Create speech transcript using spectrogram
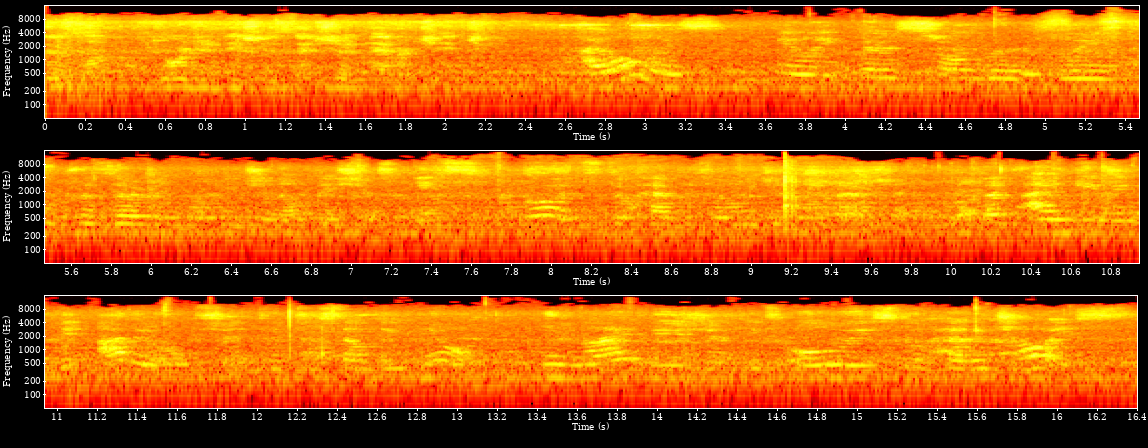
Are there some Georgian dishes that should never change? I always feel like there's stronger way to preserve the original dishes. It's good to have this original version, but I'm giving the other option to do something new. In my vision, it's always to have a choice.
